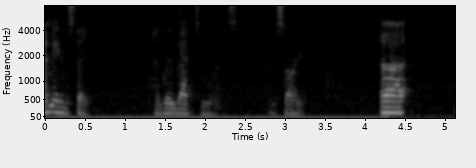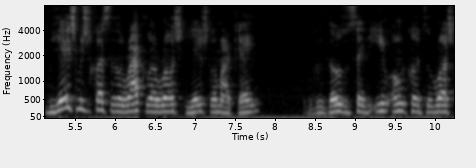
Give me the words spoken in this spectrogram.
I made a mistake. I'm going back two lines. I'm sorry. Uh, V'yesh mishkas the rosh yesh lomar. Because those who say the only according to the rosh,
